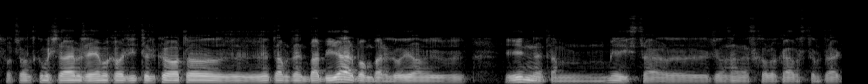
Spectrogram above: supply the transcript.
Z początku myślałem, że jemu chodzi tylko o to, że tam ten Babi bombardują i inne tam miejsca e, związane z Holokaustem, tak?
